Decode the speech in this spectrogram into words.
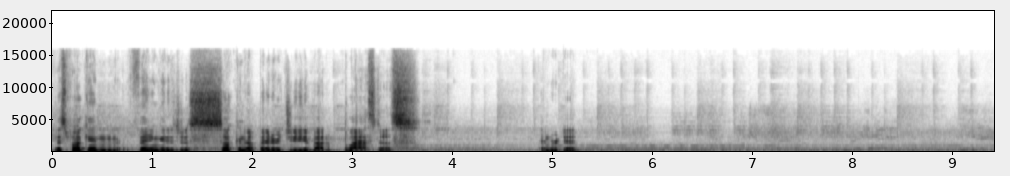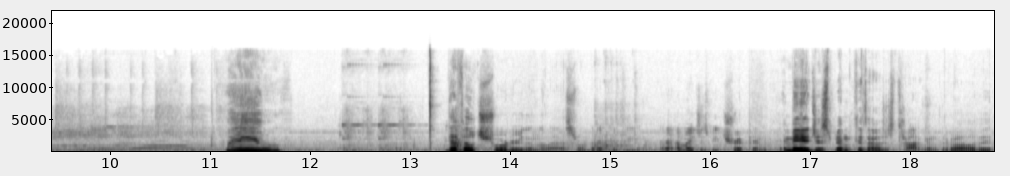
this fucking thing is just sucking up energy, about to blast us, and we're dead. Wow. That felt shorter than the last one, but I could be. I, I might just be tripping. It may have just been because I was just talking through all of it.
